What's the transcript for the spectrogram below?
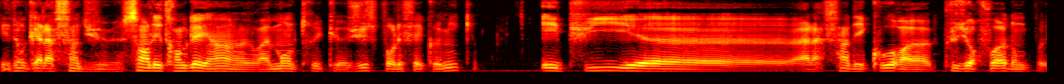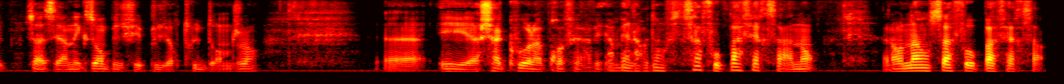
Et donc à la fin du... sans l'étrangler, hein, vraiment le truc euh, juste pour l'effet comique. Et puis euh, à la fin des cours, euh, plusieurs fois, donc ça c'est un exemple, j'ai fait plusieurs trucs dans le genre. Euh, et à chaque cours, la prof elle avait ah, mais alors non, ça faut pas faire ça, non. Alors non, ça faut pas faire ça.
